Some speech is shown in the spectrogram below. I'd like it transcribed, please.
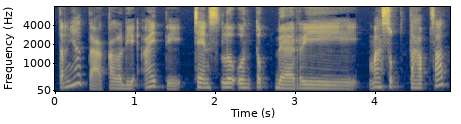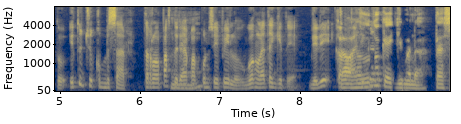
ternyata kalau di IT chance lu untuk dari masuk tahap satu itu cukup besar terlepas dari Hmm. apa pun CV lu gue ngeliatnya gitu ya jadi kalau aja itu kan tuh kayak gimana? Tes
